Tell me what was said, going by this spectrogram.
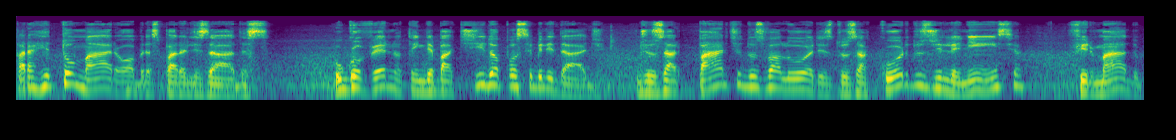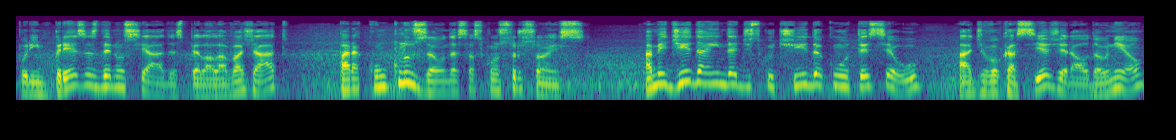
para retomar obras paralisadas. O governo tem debatido a possibilidade de usar parte dos valores dos acordos de leniência, firmado por empresas denunciadas pela Lava Jato, para a conclusão dessas construções. A medida ainda é discutida com o TCU, a Advocacia Geral da União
